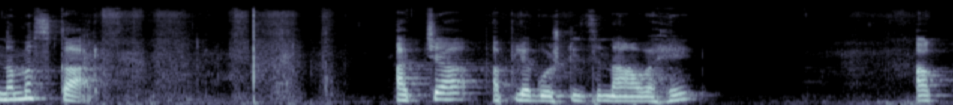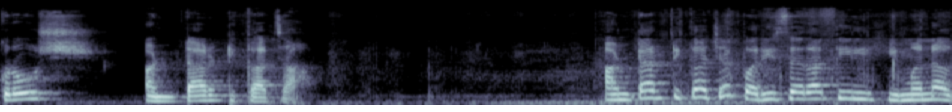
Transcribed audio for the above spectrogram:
नमस्कार. आजच्या आपल्या गोष्टीचं नाव आहे आक्रोश अंटार्क्टिकाचा. अंटार्क्टिकाच्या परिसरातील हिमनग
